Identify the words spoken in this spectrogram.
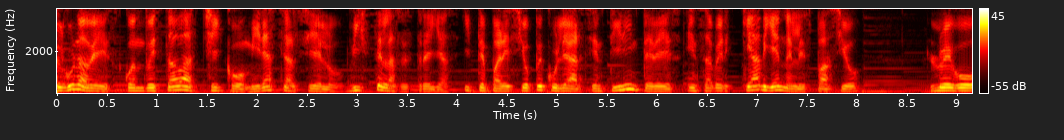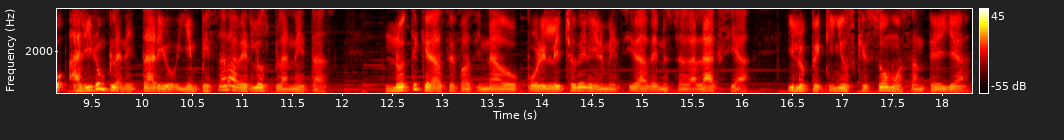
¿Alguna vez, cuando estabas chico, miraste al cielo, viste las estrellas y te pareció peculiar sentir interés en saber qué había en el espacio? Luego, al ir a un planetario y empezar a ver los planetas, ¿no te quedaste fascinado por el hecho de la inmensidad de nuestra galaxia y lo pequeños que somos ante ella?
